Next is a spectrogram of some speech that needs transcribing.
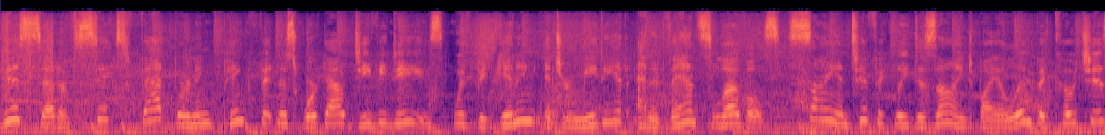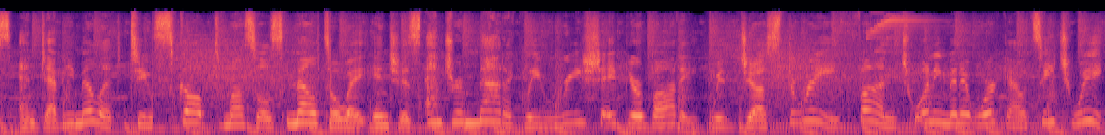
this set of six fat burning Pink Fitness workout DVDs with beginning, intermediate, and advanced levels, scientifically designed by Olympic coaches and Debbie Millett to sculpt muscles, melt away inches, and dramatically reshape your body with just three fun 20 minute workouts each week.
